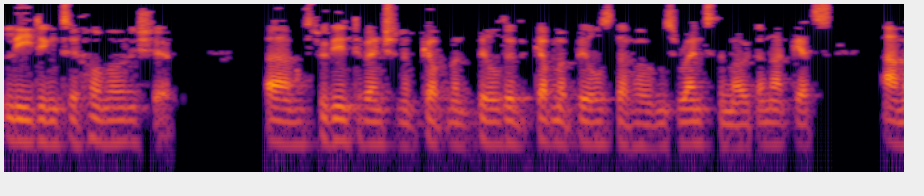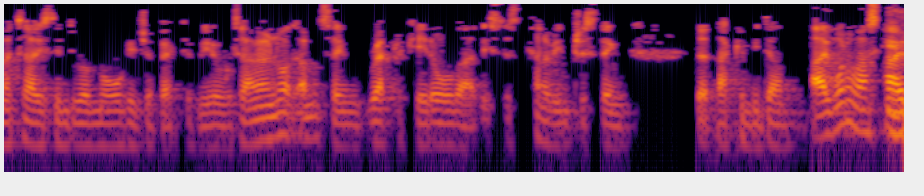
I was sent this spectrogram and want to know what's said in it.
leading to home ownership um, through the intervention of government. Build it, government builds the homes, rents them out, and that gets amortized into a mortgage effectively over time. I'm not, I'm not saying replicate all that. It's just kind of interesting that that can be done. I want to ask you. I,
